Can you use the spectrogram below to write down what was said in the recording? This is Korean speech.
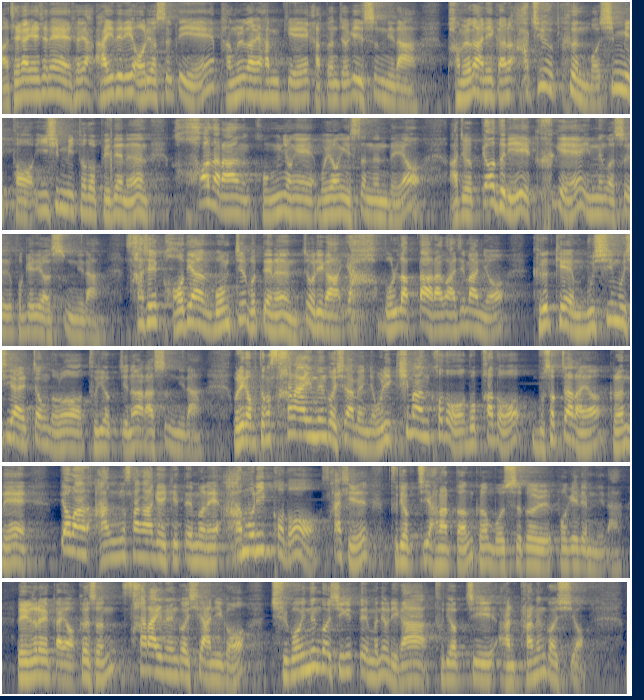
어, 제가 예전에 저희 아이들이 어렸을 때에 박물관에 함께 갔던 적이 있습니다. 박물관 가니까는 아주 큰 뭐 10m, 20m 높이 되는 커다란 공룡의 모형이 있었는데요. 아주 뼈들이 크게 있는 것을 보게 되었습니다. 사실 거대한 몸질 볼 때는 쪼리가 야 놀랍다라고 하지만요. 그렇게 무시무시할 정도로 두렵지는 않았습니다. 우리가 보통 살아있는 것이라면요. 우리 키만 커도 높아도 무섭잖아요. 그런데 뼈만 앙상하게 있기 때문에 아무리 커도 사실 두렵지 않았던 그런 모습을 보게 됩니다. 왜 그럴까요? 그것은 살아있는 것이 아니고 죽어 있는 것이기 때문에 우리가 두렵지 않다는 것이요.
